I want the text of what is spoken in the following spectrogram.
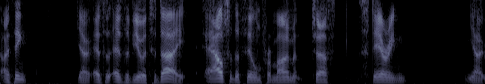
I think, you know, as as the viewer today, out of the film for a moment, just staring, you know,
